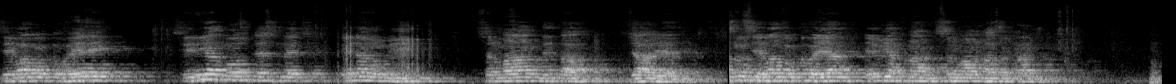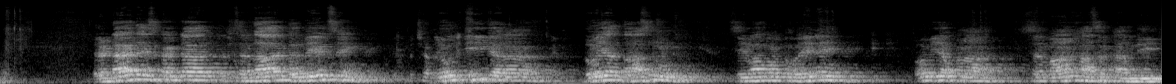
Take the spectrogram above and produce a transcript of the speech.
ਸੇਵਾ ਮੁਕਤ ਹੋਏ ਨੇ। ਸੀਨੀਅਰ ਮੋਸਟ ਟੈਸਟ ਵਿੱਚ ਇਹਨਾਂ ਨੂੰ ਵੀ ਸਨਮਾਨ ਦਿੱਤਾ ਜਾ ਰਿਹਾ ਜੀ। ਨੂੰ ਸੇਵਾ ਮੁਕਤ ਹੋਇਆ, ਇਹ ਵੀ ਆਪਣਾ ਸਨਮਾਨ ਹਾਸਲ ਕਰਨ ਰਿਟਾਇਰਡ ਇੰਸਪੈਕਟਰ ਸਰਦਾਰ ਗੁਰਦੇਵ ਸਿੰਘ, ਜੋ 30 11 2010 ਨੂੰ ਸੇਵਾ ਮੁਕਤ ਹੋਏ ਨੇ, ਉਹ ਵੀ ਆਪਣਾ ਸਨਮਾਨ ਹਾਸਲ ਕਰਨ ਦੀ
